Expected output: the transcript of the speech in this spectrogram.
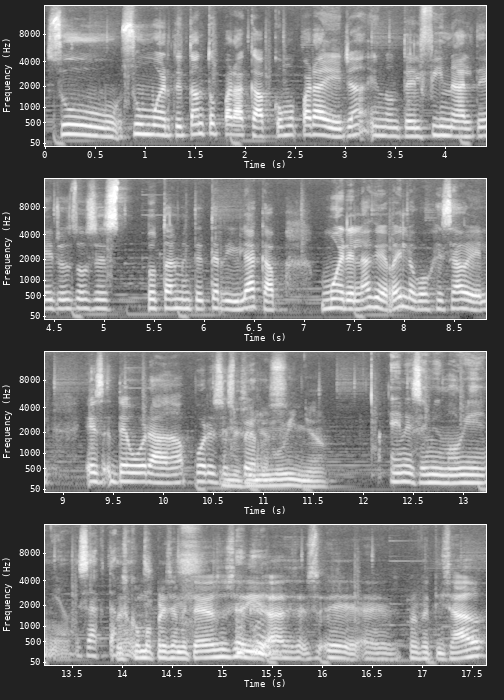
su, su, muerte, tanto para Cap como para ella, en donde el final de ellos dos es totalmente terrible. Acap muere en la guerra y luego Jezabel es devorada por esos en perros. En ese mismo viñedo. En ese mismo viñedo, exactamente. Pues como precisamente había sucedido, eh, profetizado,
